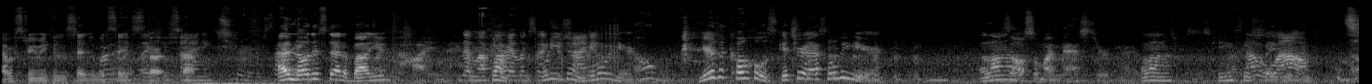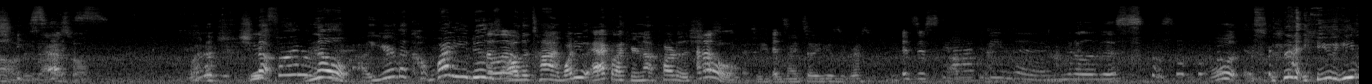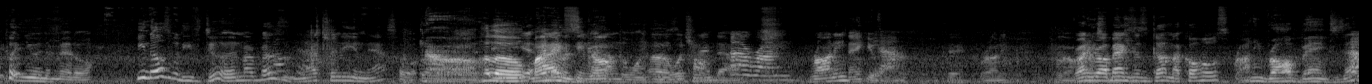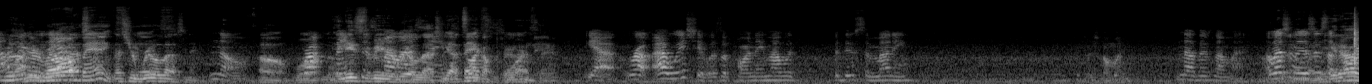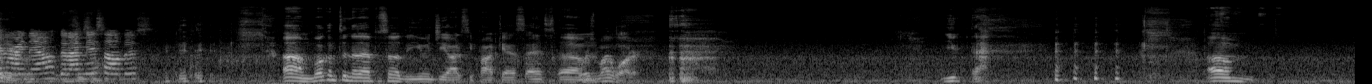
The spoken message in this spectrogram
I was streaming because it said it would say start extra stop. shiny. I noticed that about you. That my Come, forehead looks what are you doing? shiny. Get over here. No. You're the co-host. Get your ass over here. Alana. He's also my master. apparently. Alana, can you switch Oh, places? wow. No, this asshole. She's no, fine right no, you're the. Co- Why do you do this Hello. all the time? Why do you act like you're not part of the I don't- show? It's- Didn't I tell you he was aggressive? It's just I have to be in the middle of this. Well, it's not you. He's putting you in the middle. He knows what he's doing. My brother's Calm naturally an asshole. Oh, hello. Yeah, my I name is seem like I'm the one who uh, what's your name? down. uh, Ronnie. Ronnie. Thank you. Yeah. Okay, Ronnie. Hello. Ronnie nice Raw Banks you. is Gun, my co-host. Ronnie Raw Banks. Is that Oh, really Ronnie your Raw last Banks, name? That's your yes. real last name. No. Oh, well, Ra- it needs to be my your real last last name. name. Yeah, That's like a Banks is your porn name. name. Yeah. Ro- I wish it was a porn name. I would produce some money. There's no money. No, there's no money. Oh, Listen, man, is this a get out of porn right now? Did I miss all this? um, welcome to another episode of the UNG Odyssey podcast. As um, Where's my water? you, um,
